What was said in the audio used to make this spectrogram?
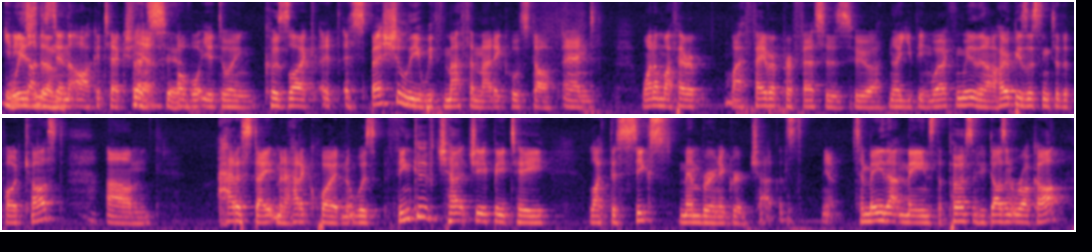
you need wisdom. to understand the architecture That's it. of what you're doing because like especially with mathematical stuff and one of my favorite my favorite professors who i know you've been working with and i hope he's listening to the podcast um, had a statement I had a quote and it was think of ChatGPT like the sixth member in a group chat that's you know, to me that means the person who doesn't rock up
